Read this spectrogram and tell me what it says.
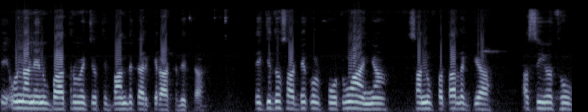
ਤੇ ਉਹਨਾਂ ਨੇ ਇਹਨੂੰ ਬਾਥਰੂਮ ਵਿੱਚ ਉੱਥੇ ਬੰਦ ਕਰਕੇ ਰੱਖ ਦਿੱਤਾ। ਤੇ ਜਦੋਂ ਸਾਡੇ ਕੋਲ ਫੋਟੋਆਂ ਆਈਆਂ, ਸਾਨੂੰ ਪਤਾ ਲੱਗਿਆ, ਅਸੀਂ ਉਥੋਂ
